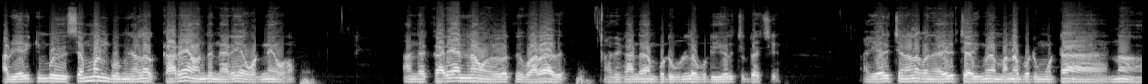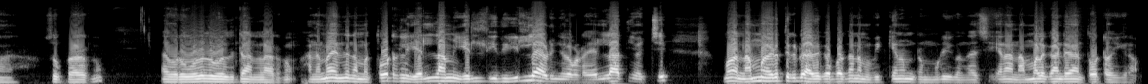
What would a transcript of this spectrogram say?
அப்படி எரிக்கும்போது செம்மண் பூமினால கரையான் வந்து நிறைய உடனே வரும். அந்த கரையான்லாம் ஓரளவுக்கு வராது. அதுக்காண்டி தான் போட்டு உள்ளே போட்டு எரிச்சுட்டாச்சு. எரிச்சனால கொஞ்சம் எரிச்சு அதுக்கு மேலே மண்ணை போட்டு மூட்டா இன்னும் சூப்பராக இருக்கும். அது ஒரு உழுது உழுதுட்டா நல்லாயிருக்கும் அந்த மாதிரி வந்து நம்ம தோட்டத்தில் எல்லாமே எல் இது இல்லை அப்படின்னு சொல்லக்கூடாது. எல்லாத்தையும் வச்சு முதல்ல நம்ம எடுத்துக்கிட்டு அதுக்கப்புறம் தான் நம்ம விற்கணுன்ற முடிவுக்கு வந்தாச்சு. ஏன்னா நம்மளுக்காண்டி தான் தோட்டம் வைக்கிறோம்.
